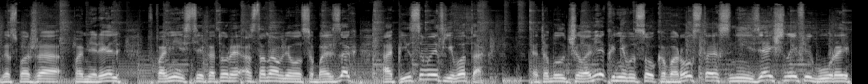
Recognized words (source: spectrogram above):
Госпожа Померель, в поместье, которое останавливался Бальзак, описывает его так. Это был человек невысокого роста с неизящной фигурой,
